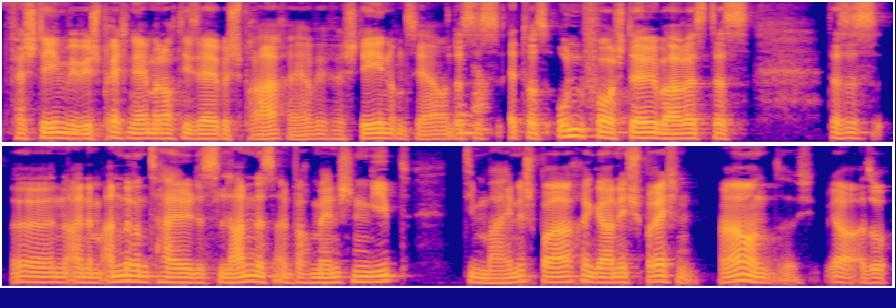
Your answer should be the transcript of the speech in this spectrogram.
verstehen wir, wir sprechen ja immer noch dieselbe Sprache, ja, wir verstehen uns ja und das Genau. ist etwas Unvorstellbares, dass, dass es äh, in einem anderen Teil des Landes einfach Menschen gibt, die meine Sprache gar nicht sprechen. Ja, und ich, ja, also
